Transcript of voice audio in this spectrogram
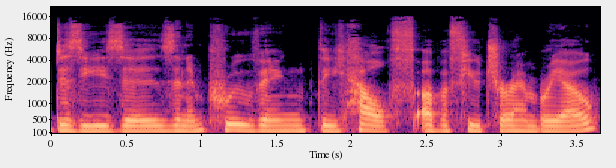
diseases and improving the health of a future embryo.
